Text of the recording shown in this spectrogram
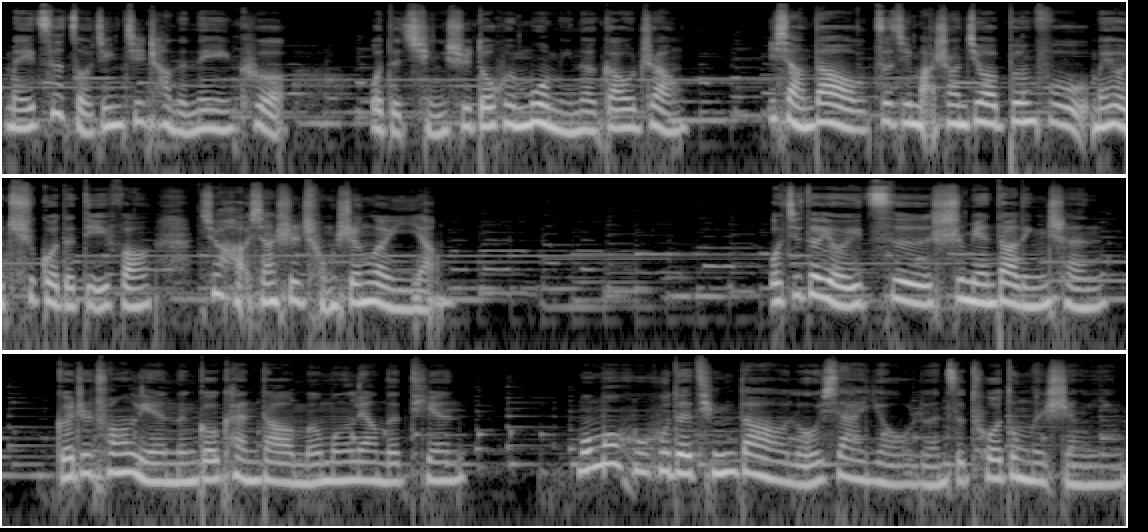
每一次走进机场的那一刻，我的情绪都会莫名的高涨。一想到自己马上就要奔赴没有去过的地方，就好像是重生了一样。我记得有一次失眠到凌晨，隔着窗帘能够看到蒙蒙亮的天。模模糊糊地听到楼下有轮子拖动的声音，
